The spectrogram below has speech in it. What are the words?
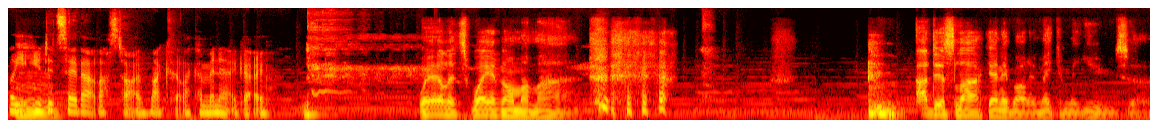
Well, you, you Hmm. did say that last time, like like a minute ago. Well, it's weighing on my mind. I dislike anybody making me use uh,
